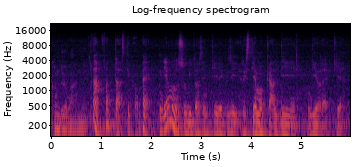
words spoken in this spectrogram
con Giovanni. Ah, fantastico. Beh, andiamolo subito a sentire così restiamo caldi di orecchie.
